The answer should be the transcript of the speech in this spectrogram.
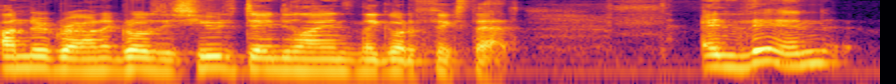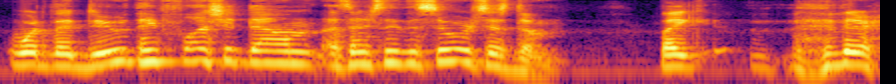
underground. It grows these huge dandelions, and they go to fix that. And then what do they do? They flush it down essentially the sewer system. Like they're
